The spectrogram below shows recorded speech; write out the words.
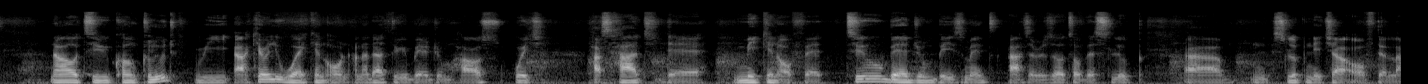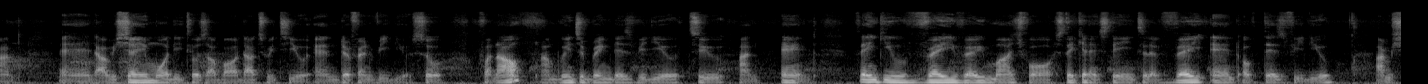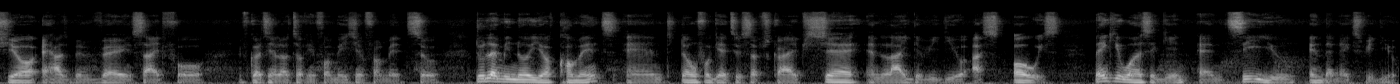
Now, to conclude, we are currently working on another three bedroom house which has had the making of a two bedroom basement as a result of the slope um, slope nature of the land and I'll be sharing more details about that with you in different videos. So for now, I'm going to bring this video to an end thank you very very much for sticking and staying to the very end of this video. I'm sure it has been very insightful. You've gotten a lot of information from it. So do let me know your comments and don't forget to subscribe share and like the video as always. Thank you once again and see you in the next video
